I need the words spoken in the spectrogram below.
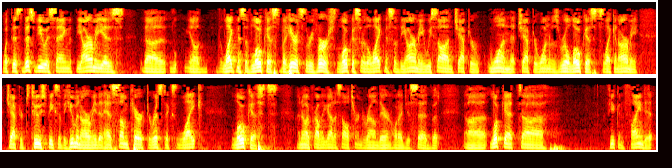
what this this view is saying that the army is the you know the likeness of locusts, but here it's the reverse. The locusts are the likeness of the army. We saw in chapter one that chapter one was real locusts like an army. Chapter two speaks of a human army that has some characteristics like locusts. I know I probably got us all turned around there in what I just said, but uh, look at uh, if you can find it.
